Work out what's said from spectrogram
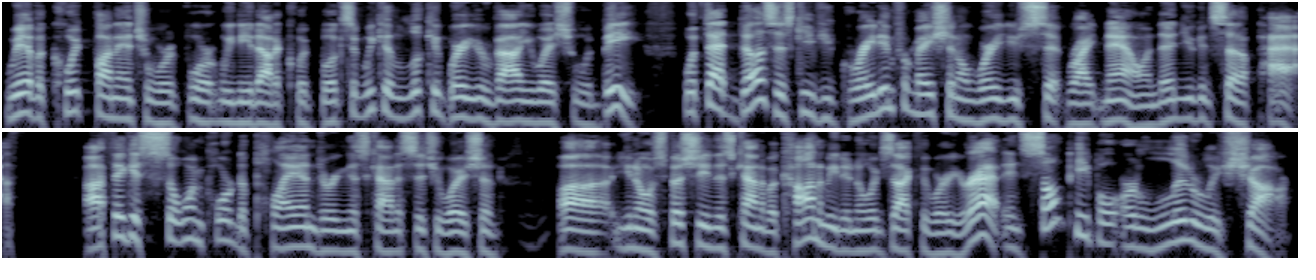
We have a quick financial report we need out of QuickBooks, and we can look at where your valuation would be. What that does is give you great information on where you sit right now, and then you can set a path. I think it's so important to plan during this kind of situation, uh, you know, especially in this kind of economy, to know exactly where you're at. And some people are literally shocked.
